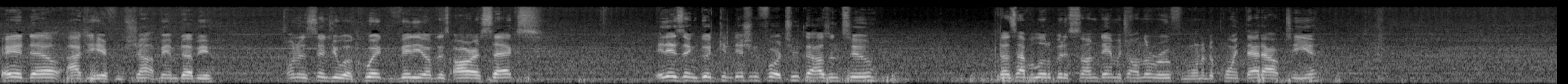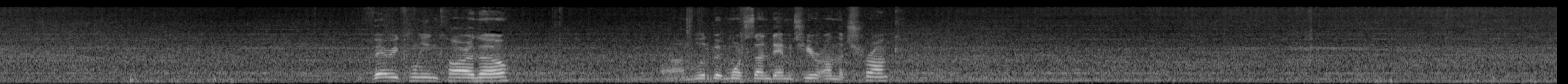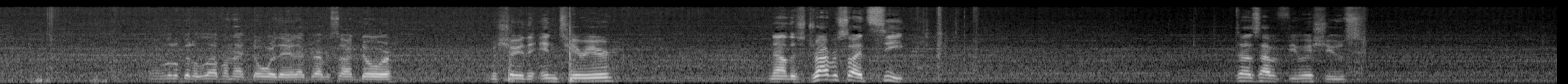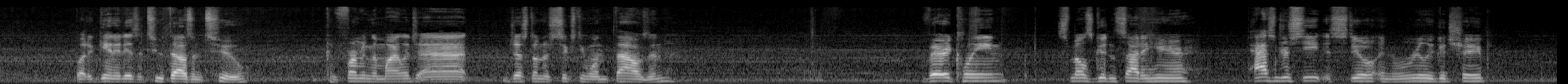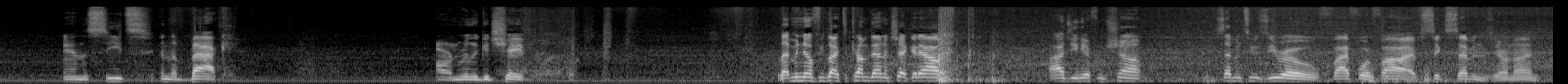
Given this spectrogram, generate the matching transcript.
Hey Adele, Aji here from Schomp BMW. I Wanted to send you a quick video of this RSX. It is in good condition for a 2002. It does have a little bit of sun damage on the roof and wanted to point that out to you. Very clean car though. Um, a little bit more sun damage here on the trunk. Little bit of love on that door there, that driver's side door. I'm going to show you the interior. Now this driver's side seat does have a few issues. But again, it is a 2002, confirming the mileage at just under 61,000. Very clean, smells good inside of here. Passenger seat is still in really good shape. And the seats in the back are in really good shape. Let me know if you'd like to come down and check it out. Aji here from Schomp. 720-545-6709.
